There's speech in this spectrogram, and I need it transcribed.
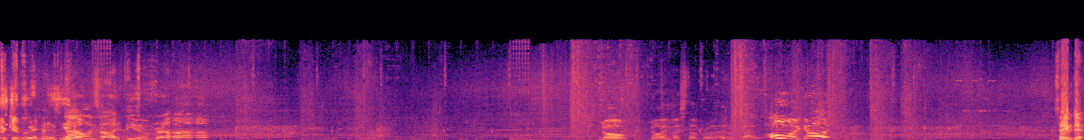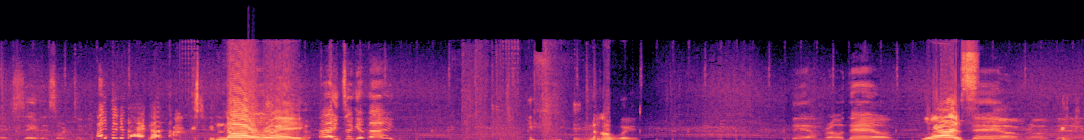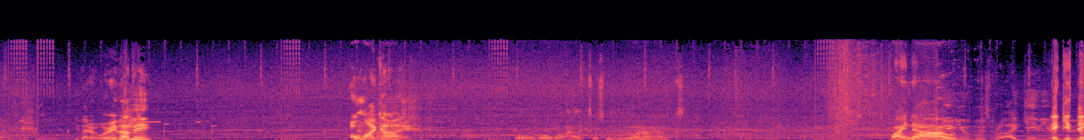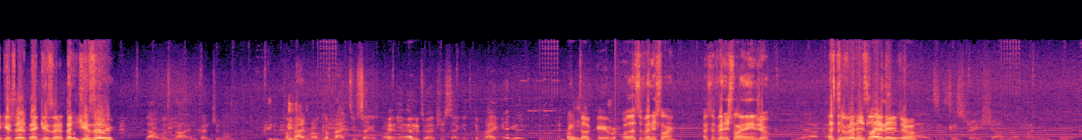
Okay, buddy. That was on you, bro. No, no, I messed up, bro. I don't got it. Oh my god! Saved it. Okay, save this sword too. I took it back! No way! I took it back! No way. Damn, bro, damn. Yes! Damn, bro, damn. You better worry about me. Oh my Never god. Whoa, whoa, whoa, Alex, what's, what's going on, Alex? Why Oh, I now? gave you a boost, bro. I gave you. a Thank you, boost. thank you, sir. Thank you, sir. Thank you, sir. That was not intentional. Come back, bro. Come back. Two seconds, bro. I gave you two extra seconds. Come back. It's okay, bro. Oh, that's the finish line. That's the finish line, Angel. yeah, I'm not That's the finish line, Angel. not- It's just a straight shot, bro. I'm not gonna do it.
